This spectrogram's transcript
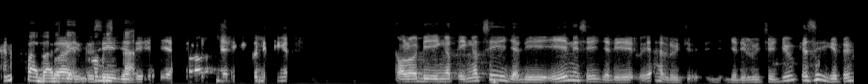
Kenapa baru Wah, itu sih bisa? jadi ya, kalau jadi itu diingat kalau diinget-inget sih jadi ini sih jadi ya lucu jadi lucu juga sih gitu.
